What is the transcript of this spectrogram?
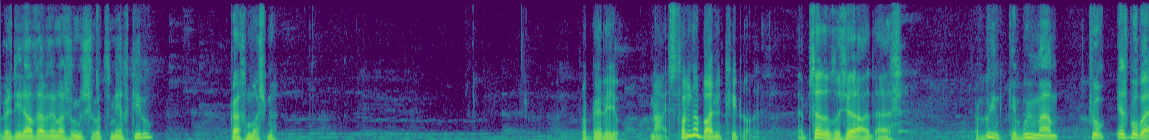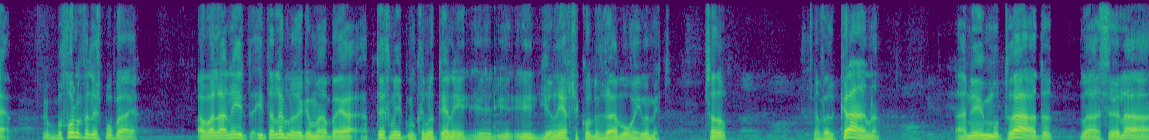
ודידר זהב זה משהו שמצמיח כאילו? כך משמע. דבר כאילו. בסדר, זה שאלה... כיבוי, כיבוי מע"מ. שוב, יש פה בעיה. בכל אופן יש פה בעיה. אבל אני את- אתעלם לרגע מהבעיה הטכנית, מבחינתי אני אה, אניח שכל דברי המורה הם אמת. בסדר? אבל כאן אני מוטרד מהשאלה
